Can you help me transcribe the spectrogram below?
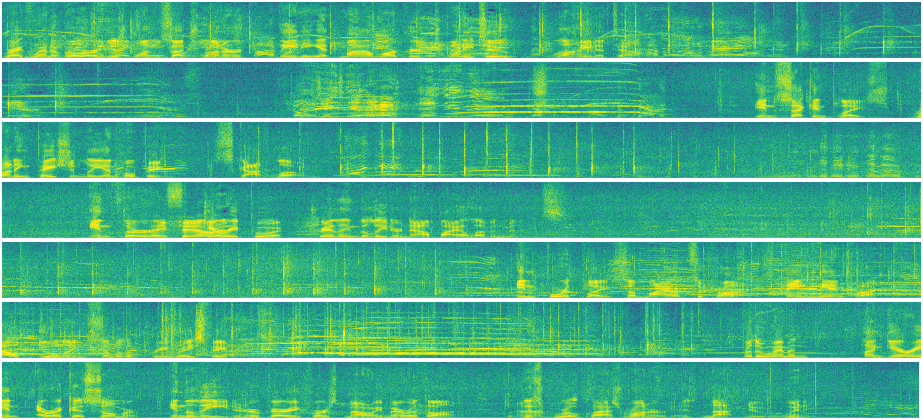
Greg Wenneborg is one such runner, leading at mile marker 22, Lahaina Town. In second place, running patiently and hoping, Scott Lowe. In third, Gary Puick, trailing the leader now by 11 minutes. In fourth place, a mild surprise, Thane Hancock outdueling some of the pre-race favorites. For the women, Hungarian Erika Sommer in the lead in her very first Maui Marathon. But this world-class runner is not new to winning.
